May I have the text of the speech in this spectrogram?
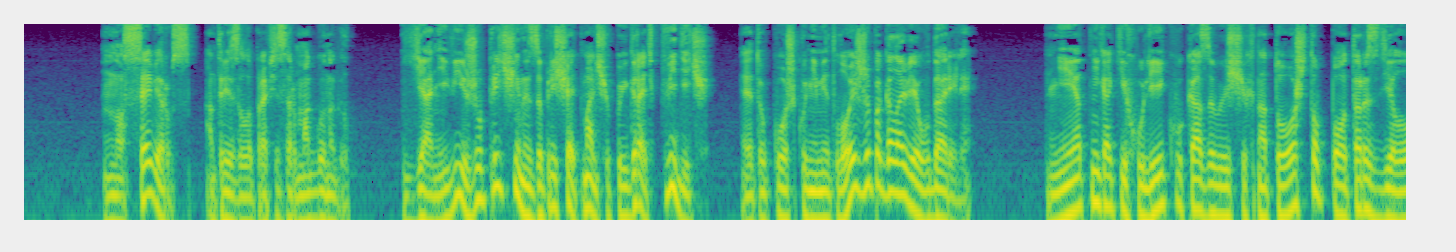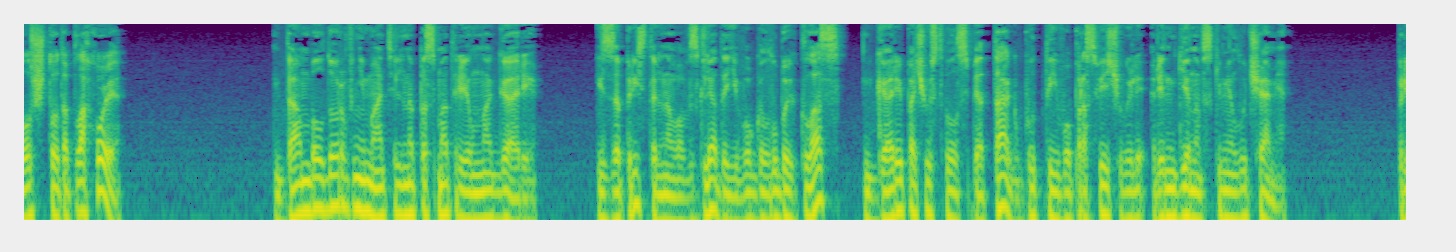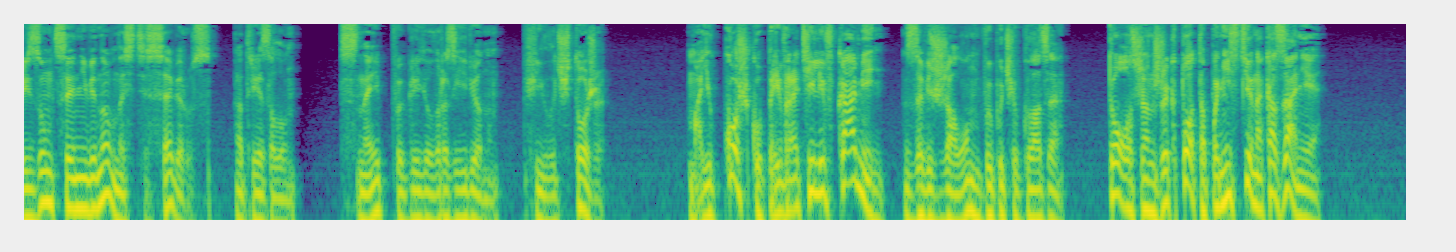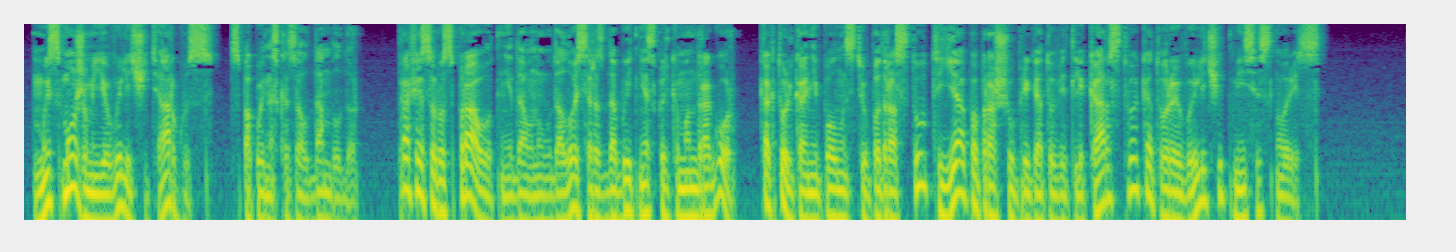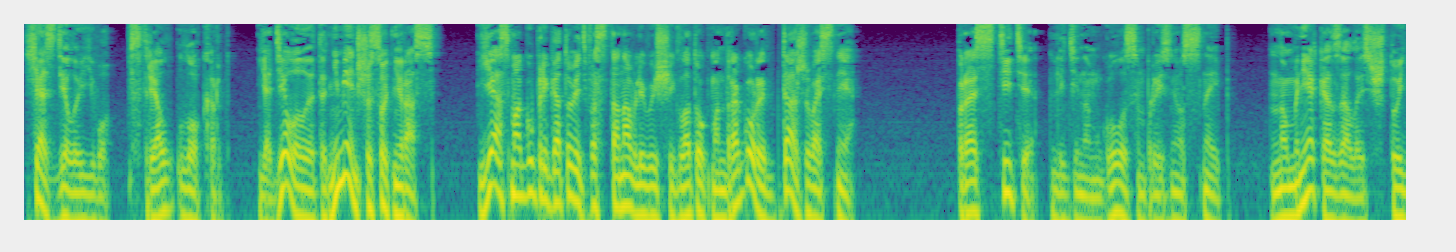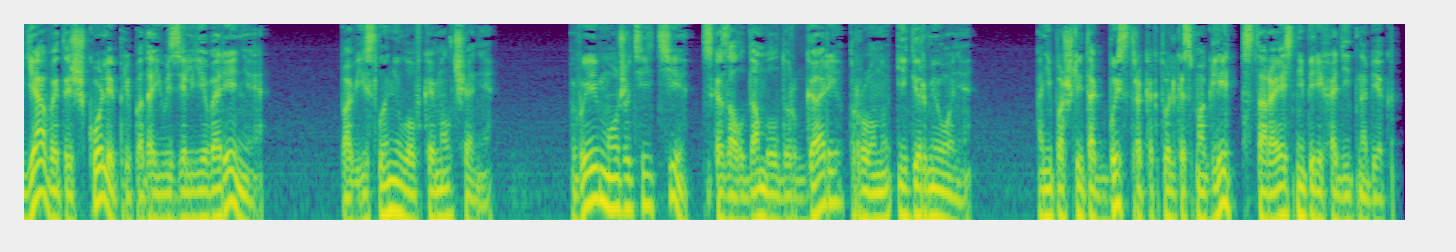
«Но Северус», — отрезала профессор МакГонагал, «я не вижу причины запрещать мальчику играть в квиддич. Эту кошку не метлой же по голове ударили». Нет никаких улик, указывающих на то, что Поттер сделал что-то плохое. Дамблдор внимательно посмотрел на Гарри. Из-за пристального взгляда его голубых глаз Гарри почувствовал себя так, будто его просвечивали рентгеновскими лучами. «Презумпция невиновности, Северус», — отрезал он. Снейп выглядел разъяренным. Филыч тоже. «Мою кошку превратили в камень!» — завизжал он, выпучив глаза. «Должен же кто-то понести наказание!» «Мы сможем ее вылечить, Аргус», — спокойно сказал Дамблдор. «Профессору Спраут недавно удалось раздобыть несколько мандрагор, как только они полностью подрастут, я попрошу приготовить лекарство, которое вылечит миссис Норрис». «Я сделаю его», — встрял Локхард. «Я делал это не меньше сотни раз. Я смогу приготовить восстанавливающий глоток мандрагоры даже во сне». «Простите», — ледяным голосом произнес Снейп, «но мне казалось, что я в этой школе преподаю зельеварение». Повисло неловкое молчание. «Вы можете идти», — сказал Дамблдор Гарри, Рону и Гермионе. Они пошли так быстро, как только смогли, стараясь не переходить на бег.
